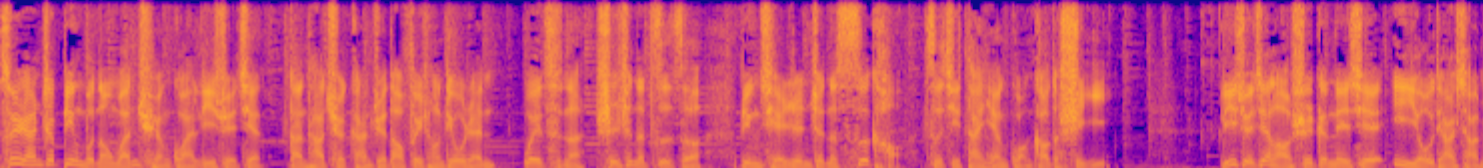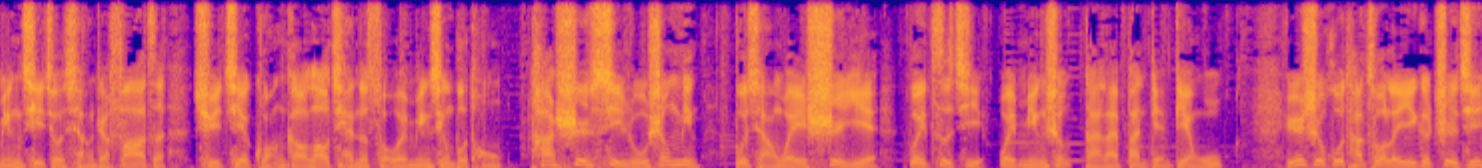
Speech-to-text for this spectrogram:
虽然这并不能完全怪李雪健，但他却感觉到非常丢人。为此呢，深深的自责，并且认真的思考自己代言广告的事宜。李雪健老师跟那些一有点小名气就想着法子去接广告捞钱的所谓明星不同，他视戏如生命，不想为事业、为自己、为名声带来半点玷污。于是乎，他做了一个至今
